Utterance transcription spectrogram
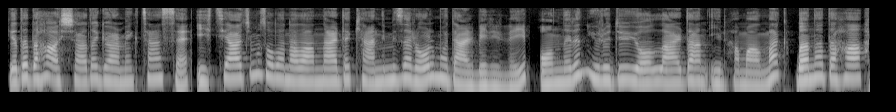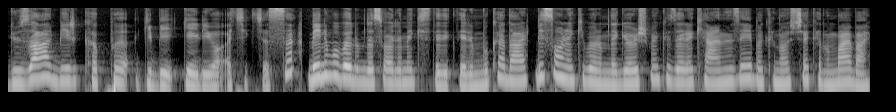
ya da daha aşağıda görmektense ihtiyacımız ihtiyacımız olan alanlarda kendimize rol model belirleyip onların yürüdüğü yollardan ilham almak bana daha güzel bir kapı gibi geliyor açıkçası. Benim bu bölümde söylemek istediklerim bu kadar. Bir sonraki bölümde görüşmek üzere. Kendinize iyi bakın. Hoşçakalın. Bay bay.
